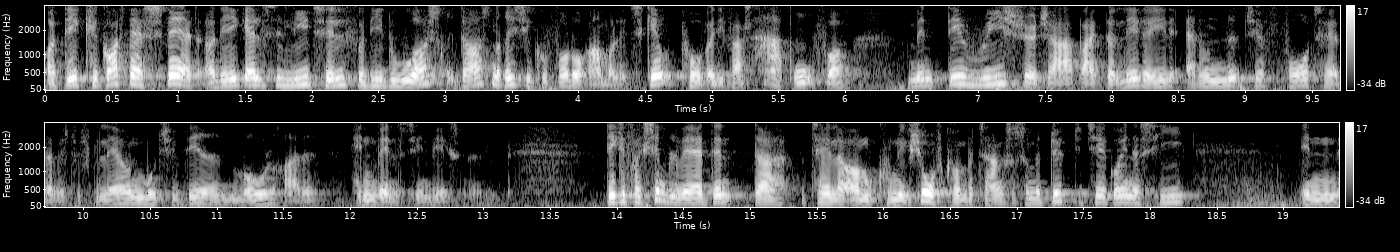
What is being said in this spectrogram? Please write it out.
Og det kan godt være svært, og det er ikke altid lige til, fordi du også, der er også en risiko for, at du rammer lidt skævt på, hvad de faktisk har brug for. Men det research-arbejde, der ligger i det, er du nødt til at foretage dig, hvis du skal lave en motiveret, målrettet henvendelse til en virksomhed. Det kan fx være den, der taler om kommunikationskompetencer, som er dygtig til at gå ind og sige, en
